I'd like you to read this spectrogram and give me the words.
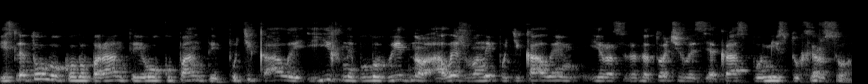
Після того колаборанти і окупанти потікали, і їх не було видно, але ж вони потікали і розсередоточились якраз по місту Херсон.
